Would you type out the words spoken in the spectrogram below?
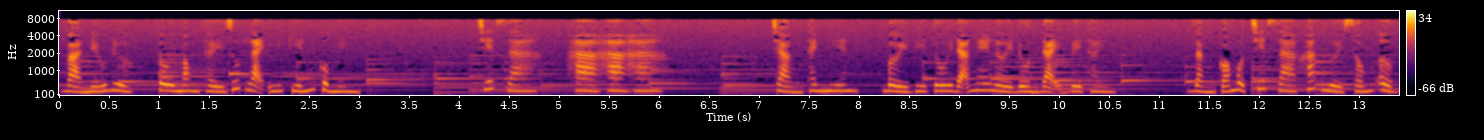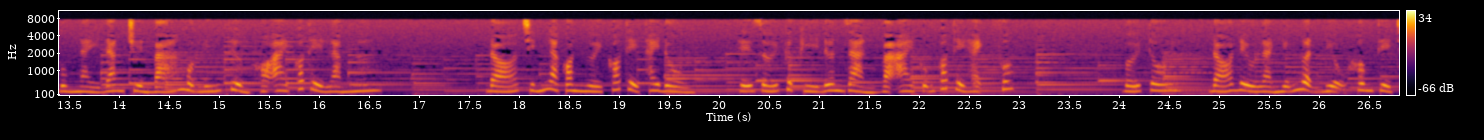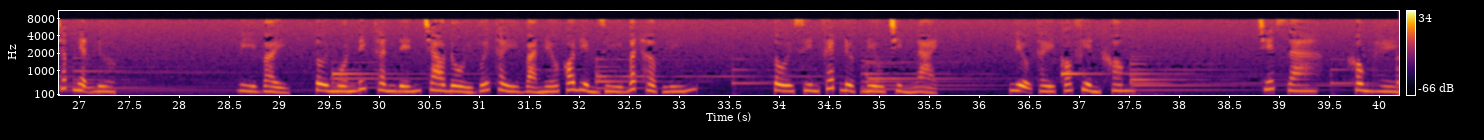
Và nếu được, tôi mong thầy rút lại ý kiến của mình. Chết ra, ha ha ha. Chàng thanh niên, bởi vì tôi đã nghe lời đồn đại về thầy. Rằng có một triết gia khác người sống ở vùng này đang truyền bá một lý tưởng khó ai có thể làm ngơ. Đó chính là con người có thể thay đổi, thế giới cực kỳ đơn giản và ai cũng có thể hạnh phúc. Với tôi, đó đều là những luận điệu không thể chấp nhận được. Vì vậy, tôi muốn đích thân đến trao đổi với thầy và nếu có điểm gì bất hợp lý, tôi xin phép được điều chỉnh lại. Liệu thầy có phiền không? Chết ra, không hề.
